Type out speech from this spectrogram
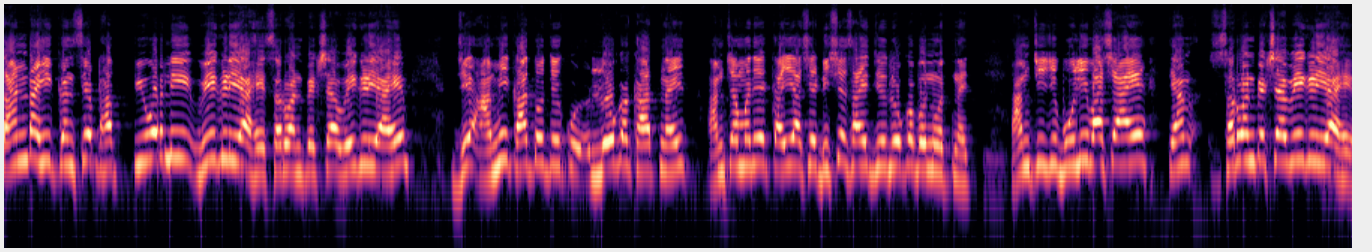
तांडा ही कन्सेप्ट हा प्युअरली वेगळी आहे सर्वांपेक्षा वेगळी आहे. जे आम्ही खातो ते लोक खात नाहीत. आमच्यामध्ये काही असे डिशेस आहेत जे लोक बनवत नाहीत. आमची जी बोलीभाषा आहे त्या सर्वांपेक्षा वेगळी आहे.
